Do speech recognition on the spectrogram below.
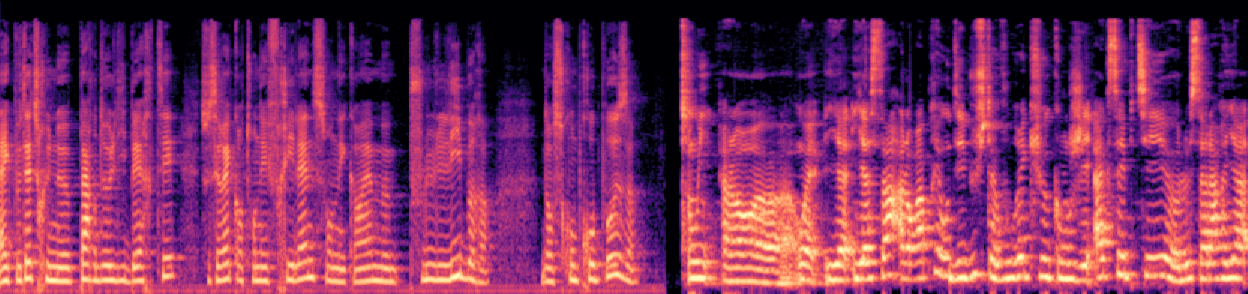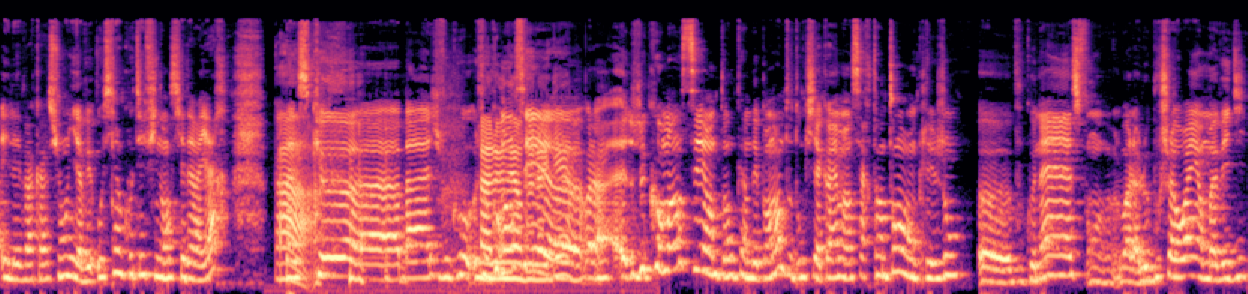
avec peut-être une part de liberté. Parce que c'est vrai, quand on est freelance, on est quand même plus libre dans ce qu'on propose. Oui, alors euh, ouais, il y a, ça. Alors après, au début, je t'avouerai que quand j'ai accepté euh, le salariat et les vacations, il y avait aussi un côté financier derrière, parce ah. que euh, bah je, commençais, voilà, je commençais en tant qu'indépendante, donc il y a quand même un certain temps avant que les gens vous connaissent. voilà, le bouche à oreille, on m'avait dit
